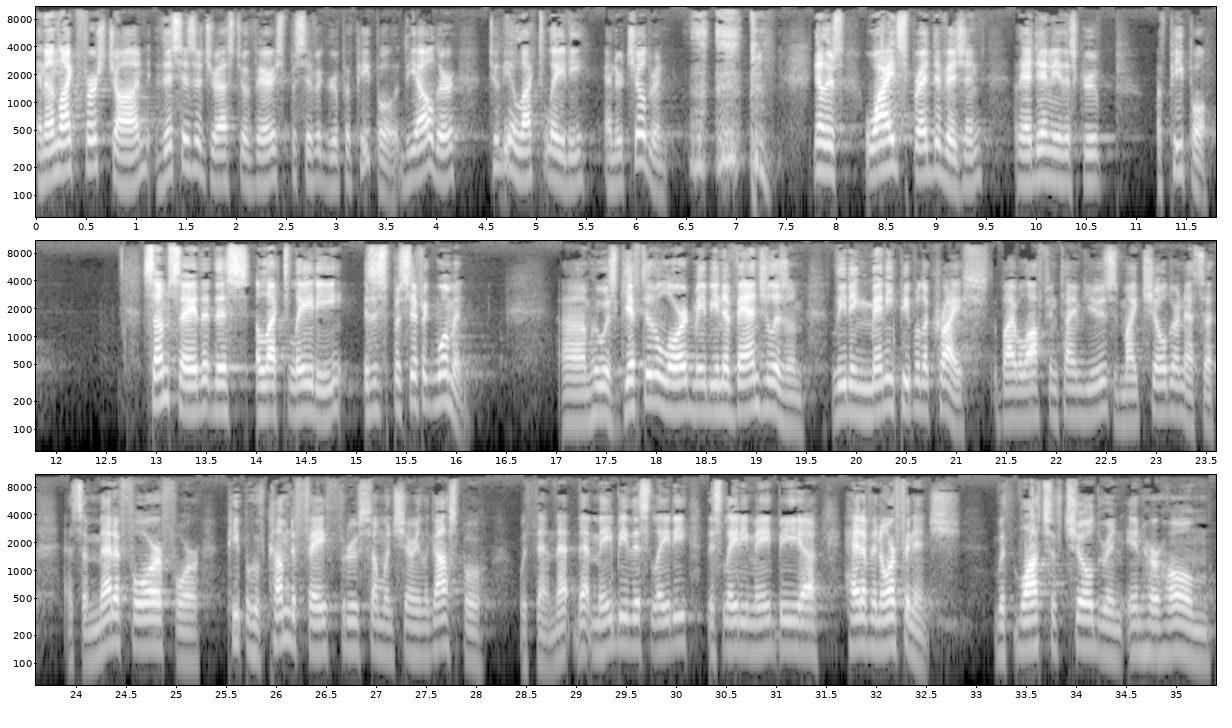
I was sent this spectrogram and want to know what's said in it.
And unlike 1 John, this is addressed to a very specific group of people the elder to the elect lady and her children. now, there's widespread division of the identity of this group of people. Some say that this elect lady is a specific woman um, who was gifted of the Lord, maybe in evangelism, leading many people to Christ. The Bible oftentimes uses my children as a, as a metaphor for people who've come to faith through someone sharing the gospel with them. That, that may be this lady. This lady may be uh, head of an orphanage with lots of children in her home,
